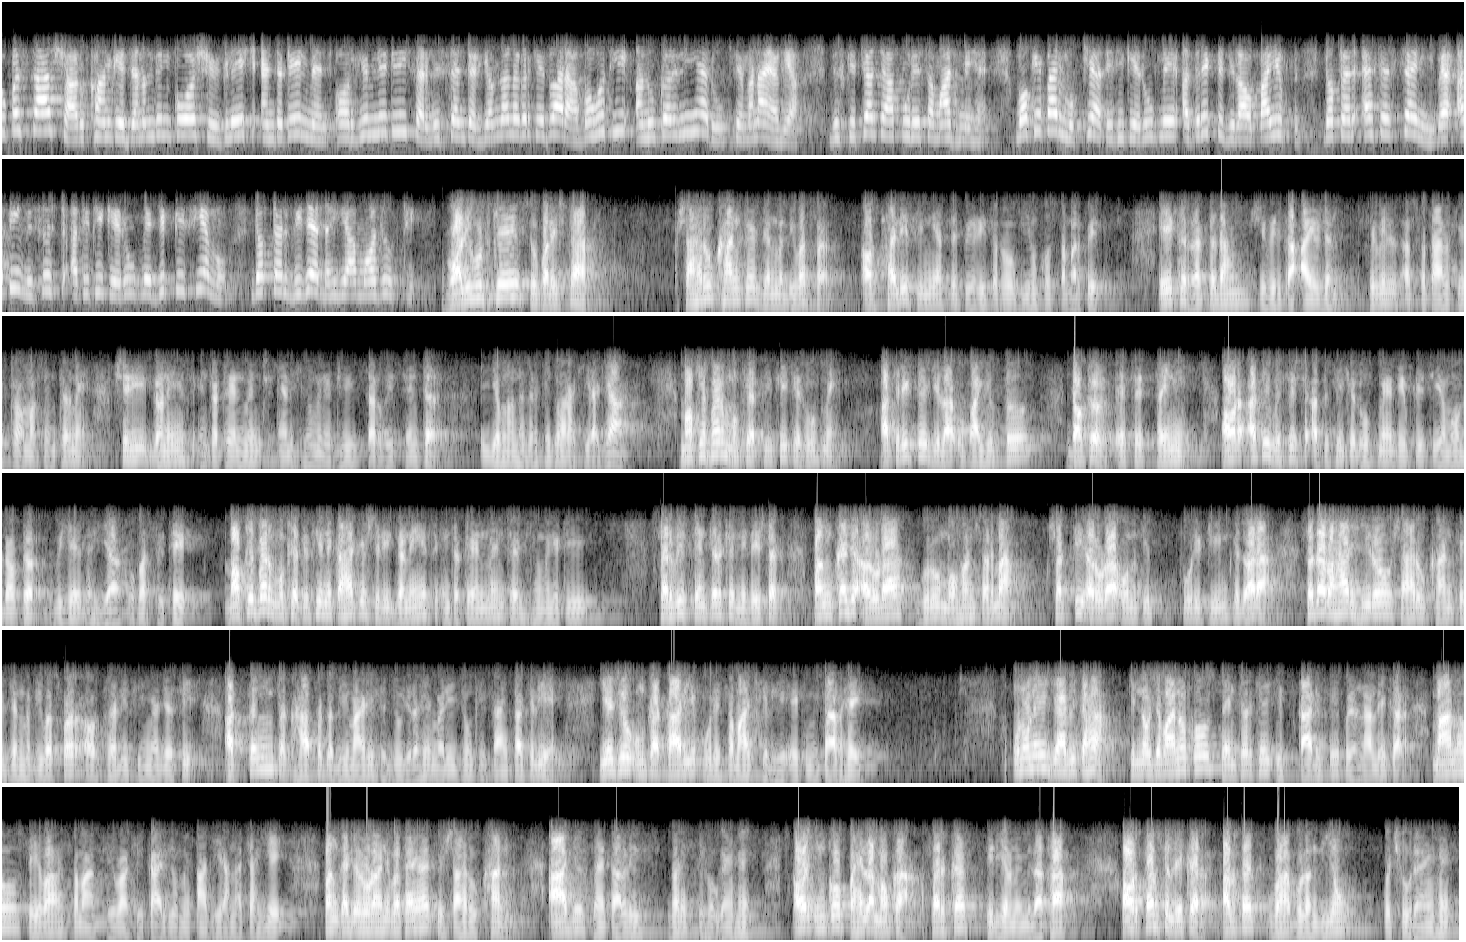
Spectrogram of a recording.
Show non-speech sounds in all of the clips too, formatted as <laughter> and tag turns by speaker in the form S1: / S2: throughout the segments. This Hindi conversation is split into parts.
S1: सुपरस्टार शाहरुख खान के जन्मदिन को श्री गणेश एंटरटेनमेंट और ह्यूमनिटी सर्विस सेंटर यमुनानगर के द्वारा बहुत ही अनुकरणीय रूप से मनाया गया, जिसकी चर्चा पूरे समाज में है। मौके पर मुख्य अतिथि के रूप में अतिरिक्त जिला उपायुक्त डॉक्टर एस एस सैनी व अति विशिष्ट अतिथि के रूप में deputy CMO doctor Vijay Dahiya मौजूद थे।
S2: बॉलीवुड के सुपरस्टार शाहरुख खान के जन्म दिवस पर और थैलीसीमिया से पीड़ित रोगियों को समर्पित एक रक्तदान शिविर का आयोजन सिविल अस्पताल के ट्रॉमा सेंटर में Shri Ganesh entertainment and humanity service centre Yamunanagar के द्वारा किया गया। मौके पर मुख्य अतिथि के रूप में अतिरिक्त जिला उपायुक्त डॉक्टर एस एस सैनी और अति विशिष्ट अतिथि के रूप में deputy CMO doctor Vijay Dahiya उपस्थित थे। मौके पर मुख्य अतिथि ने कहा कि Shri Ganesh entertainment and humanity service centre के निदेशक पंकज अरोड़ा, गुरु मोहन शर्मा, शक्ति अरोड़ा, उनकी पूरी टीम के द्वारा सदाबहार हीरो शाहरुख खान के जन्म दिवस पर और थैलीसीमिया जैसी अत्यंत घातक बीमारी से जूझ रहे मरीजों की सहायता के लिए ये जो उनका कार्य पूरे समाज के लिए एक मिसाल है। उन्होंने यह भी कहा कि नौजवानों को सेंटर के इस कार्य से प्रेरणा लेकर मानव सेवा, समाज सेवा के कार्यों में आगे आना चाहिए। पंकज अरोड़ा ने बताया कि शाहरुख खान आज सैतालीस बरस के हो गए हैं और इनको पहला मौका सर्कस सीरियल में मिला था। और तब से लेकर अब तक वह बुलंदियों को छू रहे हैं।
